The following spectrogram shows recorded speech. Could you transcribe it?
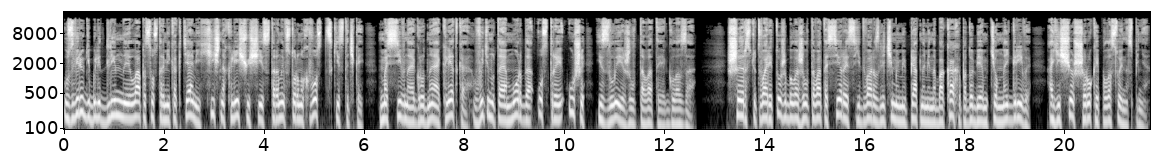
У зверюги были длинные лапы с острыми когтями, хищно хлещущие из стороны в сторону хвост с кисточкой, массивная грудная клетка, вытянутая морда, острые уши и злые желтоватые глаза. Шерсть у твари тоже была желтовато-серой с едва различимыми пятнами на боках и подобием темной гривы, а еще с широкой полосой на спине.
